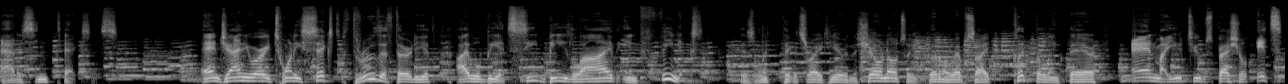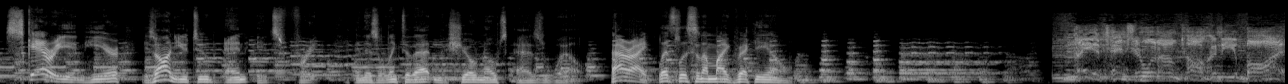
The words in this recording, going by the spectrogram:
Addison, Texas. And January 26th through the 30th, I will be at CB Live in Phoenix. There's a link to tickets right here in the show notes, so you can go to my website, click the link there, and my YouTube special, It's Scary in Here, is on YouTube and it's free. And there's a link to that in the show notes as well. All right, let's listen to Mike Vecchione. Pay attention when I'm talking to you, boy.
